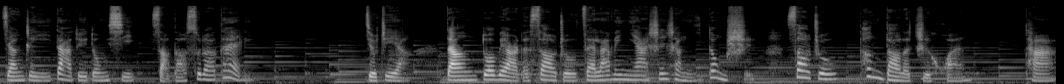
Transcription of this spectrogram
将这一大堆东西扫到塑料袋里。就这样。当多维尔的扫帚在拉维尼亚身上移动时，扫帚碰到了指环，它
